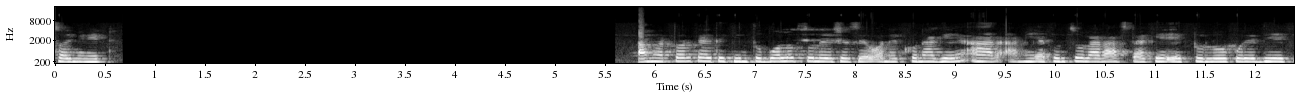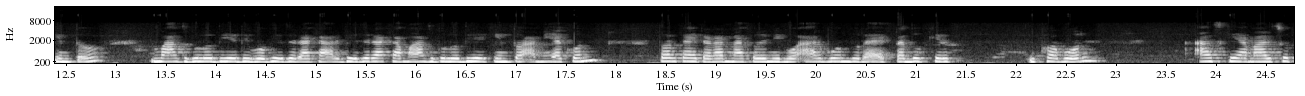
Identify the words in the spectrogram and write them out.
ছয় মিনিট। আমার তরকারিতে কিন্তু বলক চলে এসেছে অনেকক্ষণ আগে আর আমি এখন চোলা রাসটাকে একটু লো করে দিয়ে কিন্তু মাছগুলো দিয়ে দিব, ভেজে রাখা। আর ভেজে রাখা মাছগুলো দিয়ে কিন্তু আমি এখন তরকারিটা রান্না করে নিব। আর বন্ধুরা, একটা দুঃখের খবর, আজকে আমার ছোট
